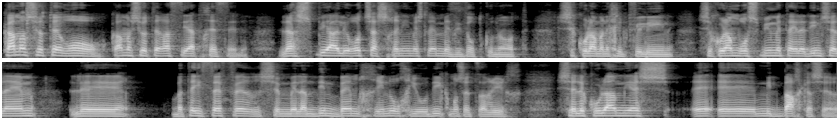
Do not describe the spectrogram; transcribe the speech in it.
כמה שיותר אור, כמה שיותר עשיית חסד. להשפיע, לראות שהשכנים יש להם מזוזות תקינות, שכולם מניחים תפילין, שכולם רושמים את הילדים שלהם לבתי ספר שמלמדים בהם חינוך יהודי כמו שצריך, שלכולם יש אה, אה, מטבח כשר.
